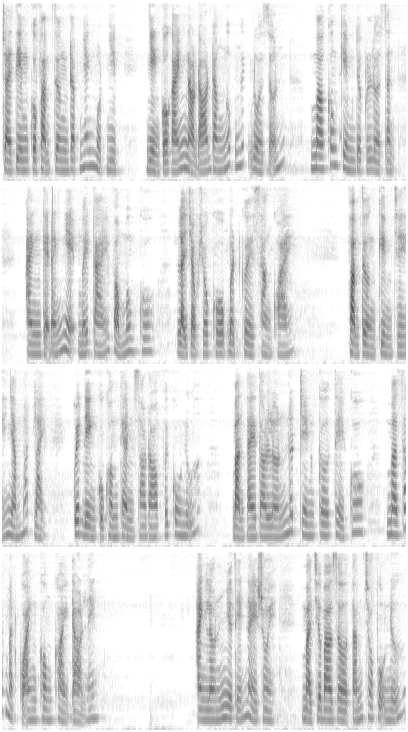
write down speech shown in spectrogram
Trái tim của Phạm Tường đập nhanh một nhịp, nhìn cô gái nào đó đang ngốc nghếch đùa giỡn, mà không kìm được lửa giận. Anh kẻ đánh nhẹ mấy cái vào mông cô, lại chọc cho cô bật cười sảng khoái. Phạm Tường kiềm chế nhắm mắt lại, quyết định cũng không thèm so đo với cô nữa. Bàn tay to lớn lướt trên cơ thể cô, mà sắc mặt của anh không khỏi đỏ lên. Anh lớn như thế này rồi, mà chưa bao giờ tắm cho phụ nữ,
